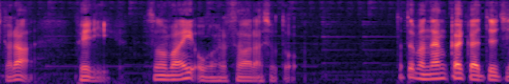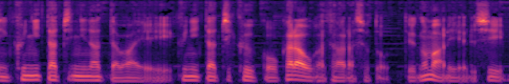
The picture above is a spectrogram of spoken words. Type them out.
橋からフェリー。その場合、小笠原諸島。例えば何回かやってるうちに国立になった場合、国立空港から小笠原諸島っていうのもあり得るし、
